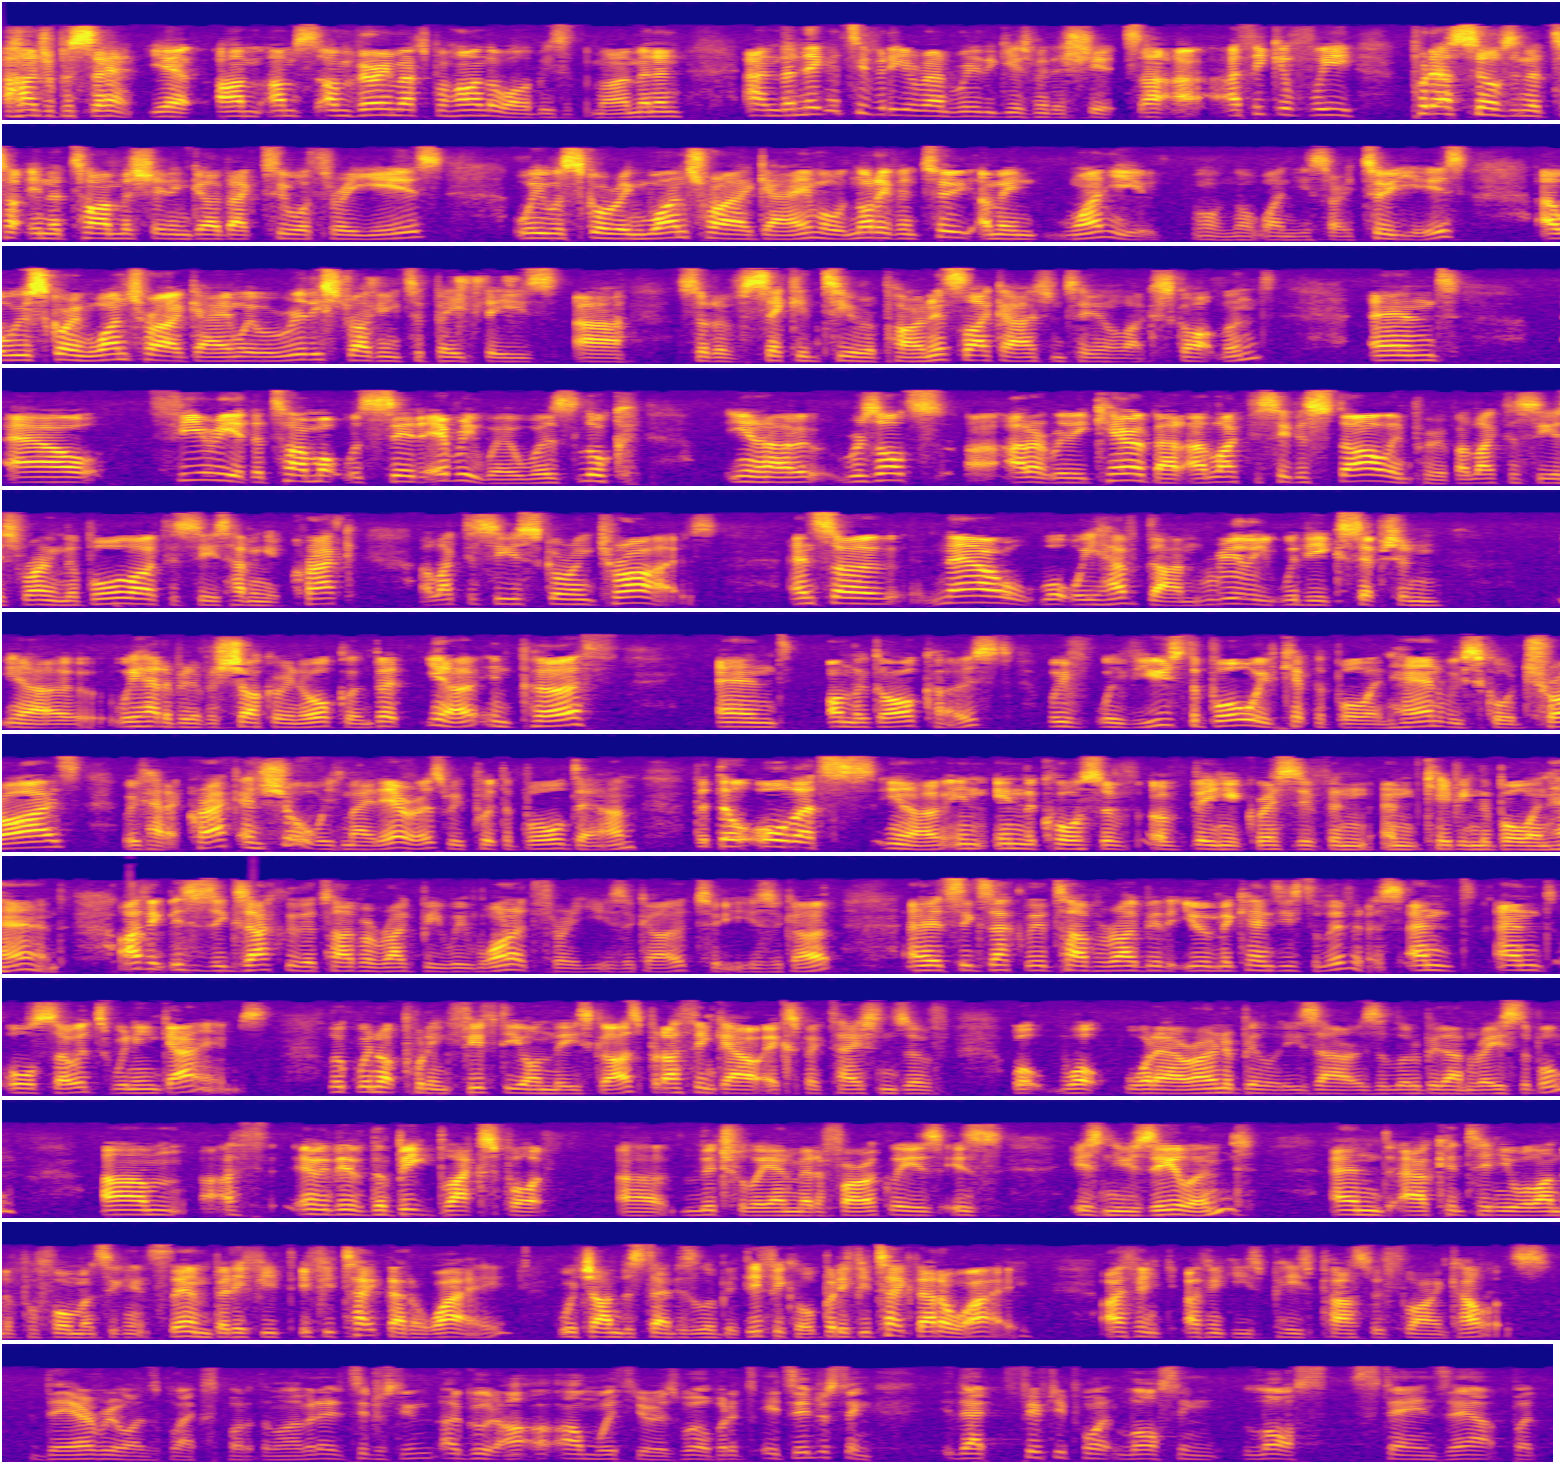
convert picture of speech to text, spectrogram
hundred percent. Yeah, I'm, I'm, I'm very much behind the Wallabies at the moment, and, and the negativity around really gives me the shits. I, I, I think if we put ourselves in a t- in a time machine and go back two or three years, we were scoring one try a game, or not even two. I mean, one year, well, not one year, sorry, two years. Uh, we were scoring one try a game. We were really struggling to beat these uh, sort of second tier opponents like Argentina, like Scotland, and our theory at the time, what was said everywhere was, look, you know, results I don't really care about. I'd like to see the style improve. I'd like to see us running the ball. I'd like to see us having a crack. I'd like to see us scoring tries. And so now what we have done, really, with the exception, you know, we had a bit of a shocker in Auckland, but you know, in Perth and on the Gold Coast, we've we've used the ball, we've kept the ball in hand, we've scored tries, we've had a crack, and sure, we've made errors, we put the ball down, but all that's you know in, in the course of, of being aggressive and, and keeping the ball in hand. I think this is exactly the type of rugby we wanted three years ago, two years ago, and it's exactly the type of rugby that Ewen McKenzie's delivered us, and and also it's winning games. Look, we're not putting 50 on these guys, but I think our expectations of what what, what our own abilities are is a little bit unreasonable. Um, th- the, the big black spot, uh, literally and metaphorically, is, is is New Zealand and our continual underperformance against them. But if you if you take that away, which I understand is a little bit difficult, but if you take that away, I think I think he's he's passed with flying colours. They're everyone's black spot at the moment. And it's interesting. Oh, good, I, I'm with you as well. But it's, it's interesting that 50 point lossing loss stands out. But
